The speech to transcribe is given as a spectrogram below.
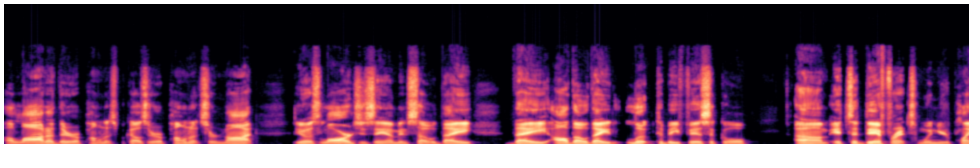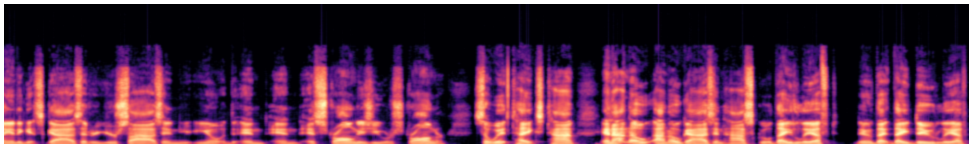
a lot of their opponents because their opponents are not you know as large as them, and so they they although they look to be physical. Um, it's a difference when you're playing against guys that are your size and you know and and as strong as you or stronger. So it takes time. And I know I know guys in high school they lift, you know they, they do lift,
